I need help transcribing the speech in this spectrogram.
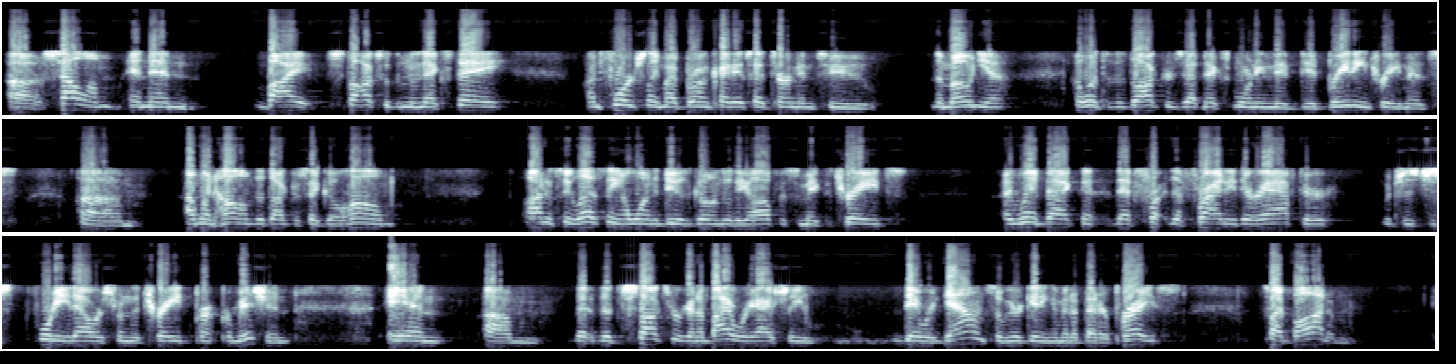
uh, sell them, and then buy stocks with them the next day. Unfortunately, my bronchitis had turned into pneumonia. I went to the doctors that next morning. They did breathing treatments. Um, I went home. The doctor said go home. Honestly, last thing I wanted to do is go into the office and make the trades. I went back that, that fr- the Friday thereafter, which was just 48 hours from the trade per- permission, and um, the, the stocks we were going to buy were actually they were down, so we were getting them at a better price. So I bought them,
